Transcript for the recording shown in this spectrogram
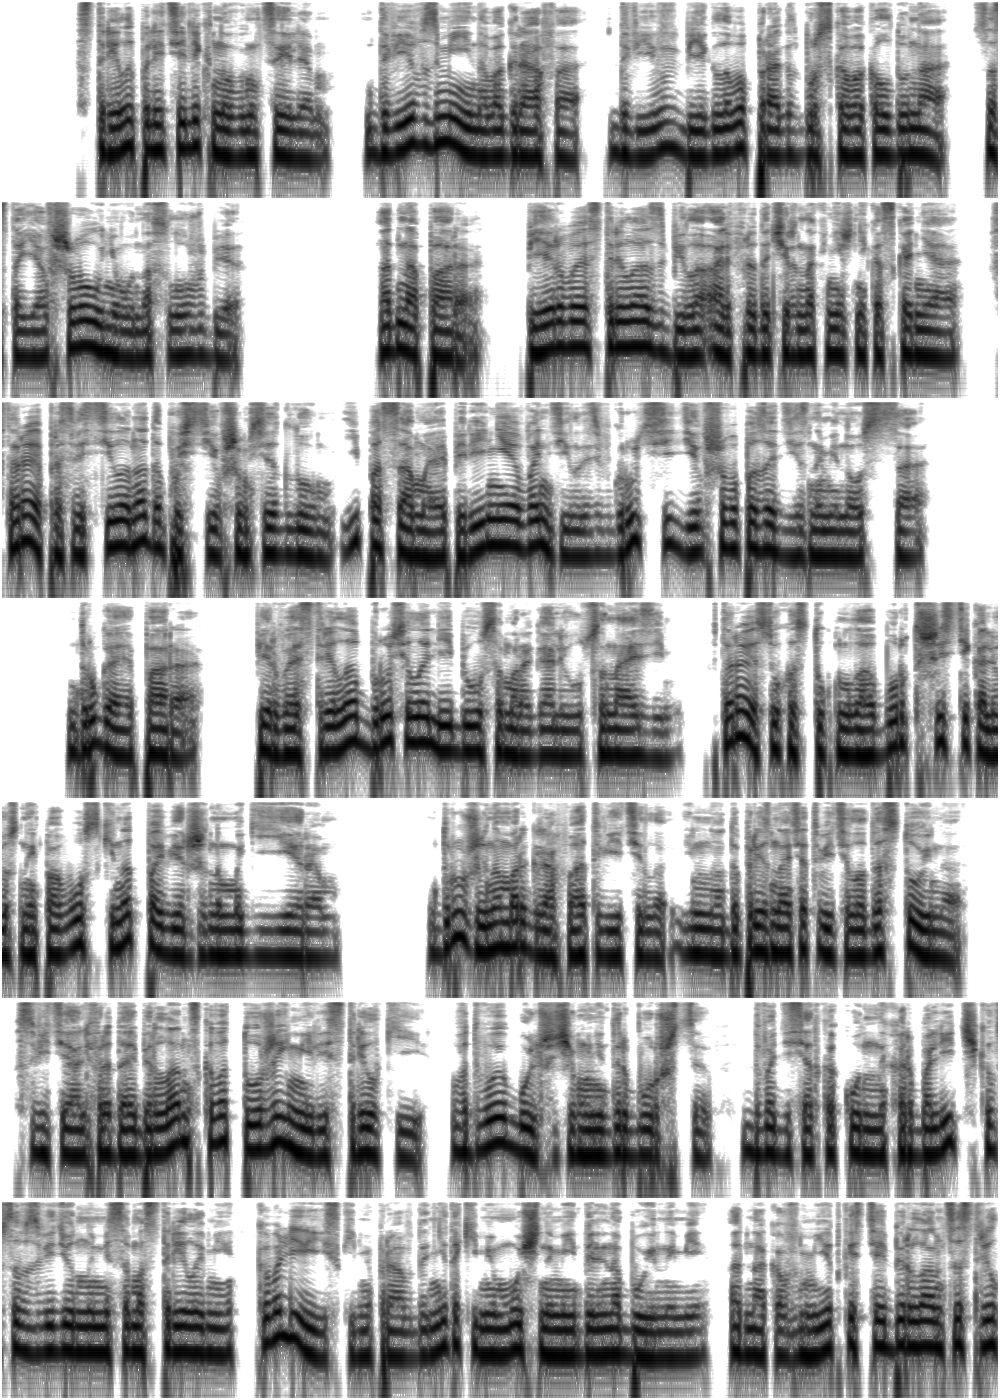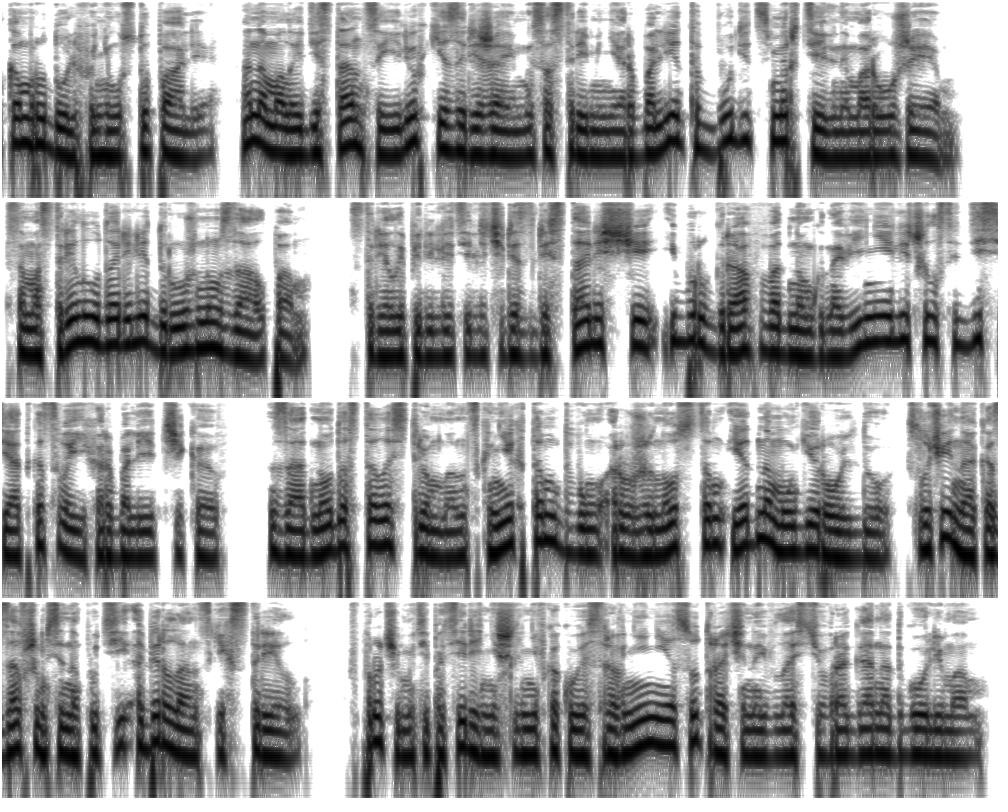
Стрелы полетели к новым целям. Две в змеиного графа, две в беглого праксбургского колдуна, состоявшего у него на службе. Одна пара. Первая стрела сбила Альфреда Чернокнижника с коня, вторая просвистела над опустевшим седлом и по самое оперение вонзилась в грудь сидевшего позади знаменосца. Другая пара. Первая стрела бросила Лебиуса Марагалиуса на земь. Вторая сухо стукнула о борт шестиколесной повозки над поверженным Магиером. Дружина Марграфа ответила, и, надо признать, ответила достойно. В свете Альфреда Аберландского тоже имелись стрелки, вдвое больше, чем у нидербуржцев. Два десятка конных арбалетчиков со взведенными самострелами, кавалерийскими, правда, не такими мощными и дальнобойными. Однако в меткости аберландцы стрелкам Рудольфа не уступали. А на малой дистанции легкий заряжаемый со стремени арбалет будет смертельным оружием. Самострелы ударили дружным залпом. Стрелы перелетели через ристалище, и бурграф в одно мгновение лишился десятка своих арбалетчиков. Заодно досталось трем ланскнехтам, двум оруженосцам и одному Герольду, случайно оказавшимся на пути аберландских стрел. Впрочем, эти потери не шли ни в какое сравнение с утраченной властью врага над големом.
